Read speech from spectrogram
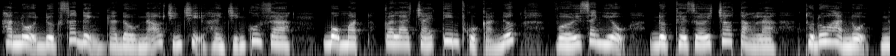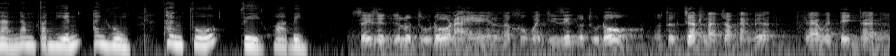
Hà Nội được xác định là đầu não chính trị hành chính quốc gia, bộ mặt và là trái tim của cả nước với danh hiệu được thế giới trao tặng là thủ đô Hà Nội ngàn năm văn hiến anh hùng, thành phố vì hòa bình. Xây dựng cái luật thủ đô này nó không phải chỉ riêng cho thủ đô, nó thực chất là cho cả nước theo cái tinh thần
